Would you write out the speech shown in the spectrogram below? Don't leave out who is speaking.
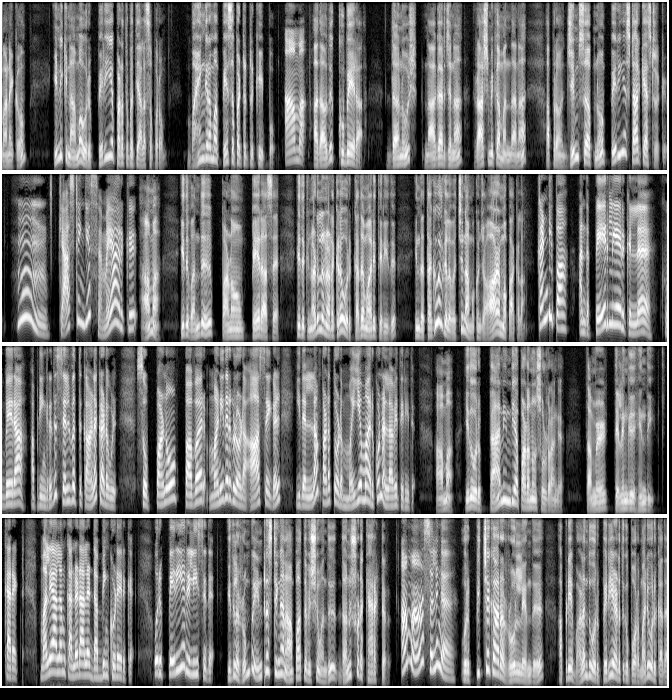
Speaker 1: வணக்கம். இன்னைக்கு நாம ஒரு பெரிய படத்தை பத்தி அலச போறோம். பயங்கரமா பேசப்பட்டுட்டு இருக்கு இப்போ.
Speaker 2: ஆமா.
Speaker 1: அதாவது குபேரா தனுஷ் நாகார்ஜுனா ராஷ்மிகா மந்தானா அப்புறம் ஜிம் சர்ப்னும் பெரிய ஸ்டார் கேஸ்ட் இருக்கு.
Speaker 2: கேஸ்டிங்கே செமையா இருக்கு.
Speaker 1: ஆமா. இது வந்து பணம் பேராசை இதுக்கு நடுவுல நடக்கிற ஒரு கதை மாதிரி தெரியுது. இந்த தகவல்களை வச்சு நாம கொஞ்சம் ஆழமா பார்க்கலாம்.
Speaker 2: கண்டிப்பா. அந்த பேர்லயே இருக்குல்ல. குபேரா அப்படிங்கிறது செல்வத்துக்கான கடவுள். சோ பணம் பவர் மனிதர்களோட ஆசைகள் இதெல்லாம் படத்தோட மையமா இருக்கும் நல்லாவே தெரியுது.
Speaker 1: ஆமா இது ஒரு பேன் இந்தியா படம்னு சொல்றாங்க. தமிழ் தெலுங்கு ஹிந்தி.
Speaker 2: கரெக்ட் மலையாளம் கன்னடால டப்பிங் கூட இருக்கு. ஒரு பெரிய ரிலீஸ் இது.
Speaker 1: இதுல ரொம்ப இன்ட்ரெஸ்டிங்கா நான் பார்த்த விஷயம் வந்து தனுஷோட கேரக்டர்
Speaker 2: ஆமா சொல்லுங்க.
Speaker 1: ஒரு பிச்சைக்காரர் ரோல்ல இருந்து அப்படியே வளர்ந்து ஒரு பெரிய இடத்துக்கு போற மாதிரி ஒரு கதை.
